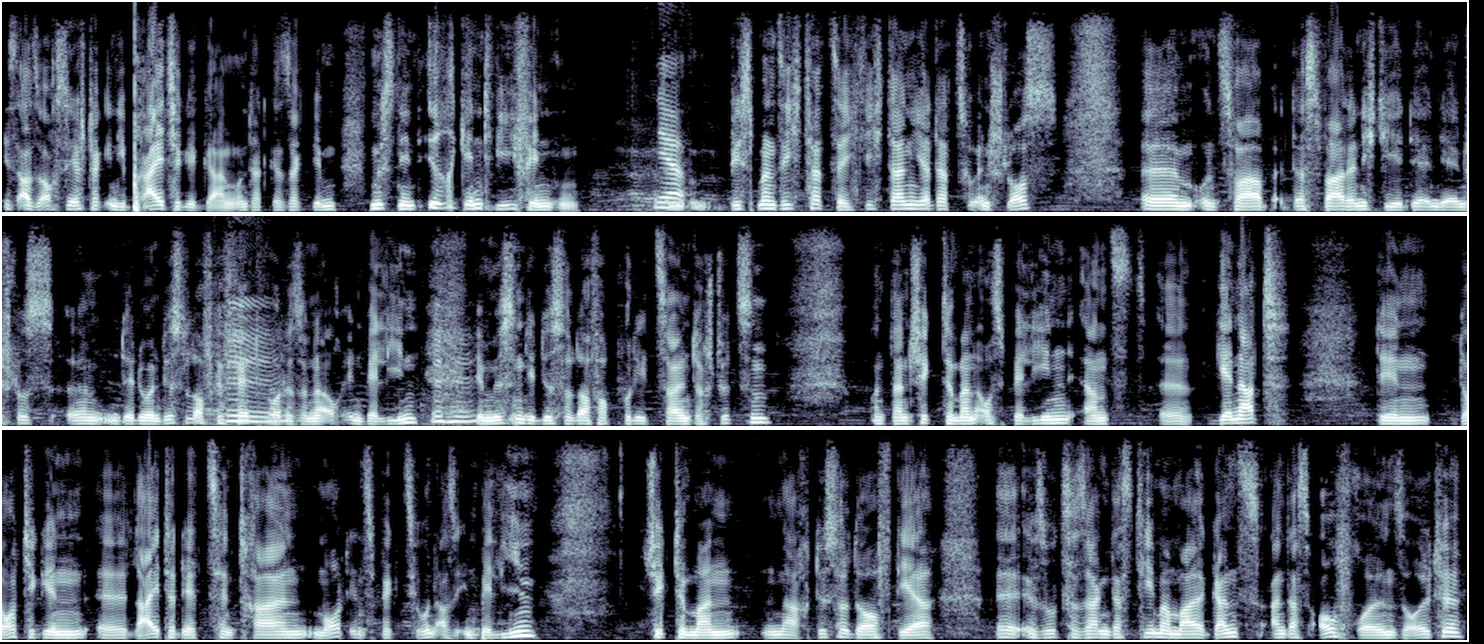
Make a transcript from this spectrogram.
ist also auch sehr stark in die Breite gegangen und hat gesagt, wir müssen ihn irgendwie finden. Ja. Bis man sich tatsächlich dann ja dazu entschloss, ähm, und zwar, das war dann nicht die, der, der Entschluss, ähm, der nur in Düsseldorf gefällt mhm. wurde, sondern auch in Berlin. Mhm. Wir müssen die Düsseldorfer Polizei unterstützen. Und dann schickte man aus Berlin Ernst äh, Gennert, den dortigen äh, Leiter der zentralen Mordinspektion, also in Berlin, schickte man nach Düsseldorf, der äh, sozusagen das Thema mal ganz anders aufrollen sollte.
